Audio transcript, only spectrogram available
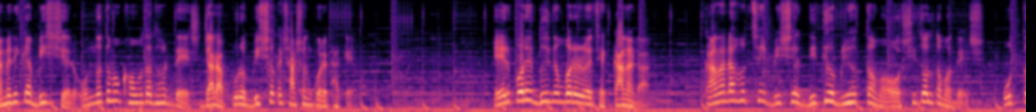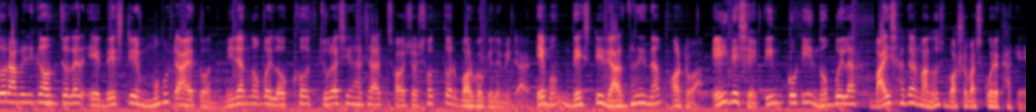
আমেরিকা বিশ্বের অন্যতম ক্ষমতাধর দেশ, যারা পুরো বিশ্বকে শাসন করে থাকে। এরপরে দুই নম্বরে রয়েছে কানাডা। কানাডা হচ্ছে বিশ্বের দ্বিতীয় বৃহত্তম ও শীতলতম দেশ। উত্তর আমেরিকা অঞ্চলের এ দেশটির মোট আয়তন নিরানব্বই লক্ষ চুরাশি হাজার ছয়শো সত্তর বর্গ কিলোমিটার এবং দেশটির রাজধানীর নাম অটোয়া। এই দেশে তিন কোটি নব্বই লাখ বাইশ হাজার মানুষ বসবাস করে থাকে।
